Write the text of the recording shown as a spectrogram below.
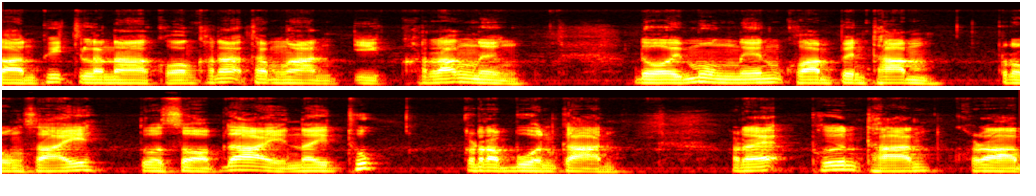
การพิจารณาของคณะทำงานอีกครั้งหนึ่ง โดยมุ่งเน้นความเป็นธรรมโปร่งใสตรวจสอบได้ในทุกกระบวนการ และพื้นฐานความ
